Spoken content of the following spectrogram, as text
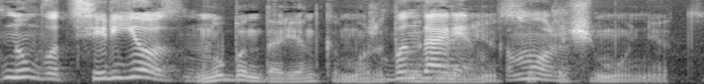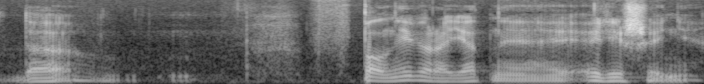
Ну вот серьезно. Ну, Бондаренко может Бондаренко выдвинется. может. Почему нет? Да, вполне вероятное решение.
